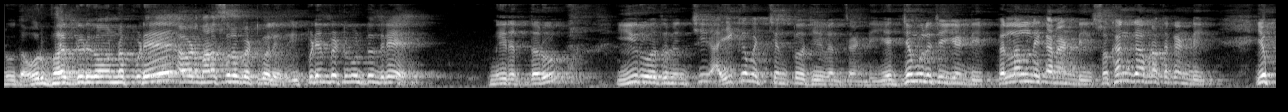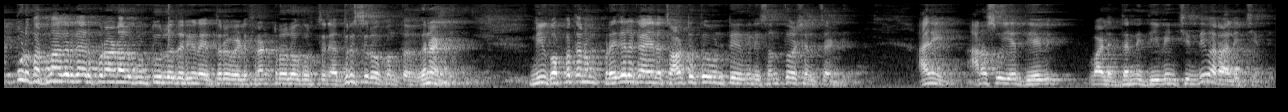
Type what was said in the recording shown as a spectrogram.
నువ్వు దౌర్భాగ్యుడిగా ఉన్నప్పుడే ఆవిడ మనస్సులో పెట్టుకోలేదు. ఇప్పుడేం పెట్టుకుంటుందిరే? మీరిద్దరూ ఈ రోజు నుంచి ఐకమత్యంతో జీవించండి యజ్ఞములు చెయ్యండి పిల్లల్ని కనండి సుఖంగా బ్రతకండి. ఎప్పుడు పద్మాగర్ గారి పురాణాలు గుంటూరులో జరిగిన ఇద్దరు వెళ్ళి ఫ్రంట్ రోలో కూర్చుని అదృశ్య రూపంతో వినండి. మీ గొప్పతనం ప్రజలకు ఆయన చాటుతూ ఉంటే విని సంతోషించండి. అని అనసూయ దేవి వాళ్ళిద్దరిని దీవించింది వరాలు ఇచ్చింది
